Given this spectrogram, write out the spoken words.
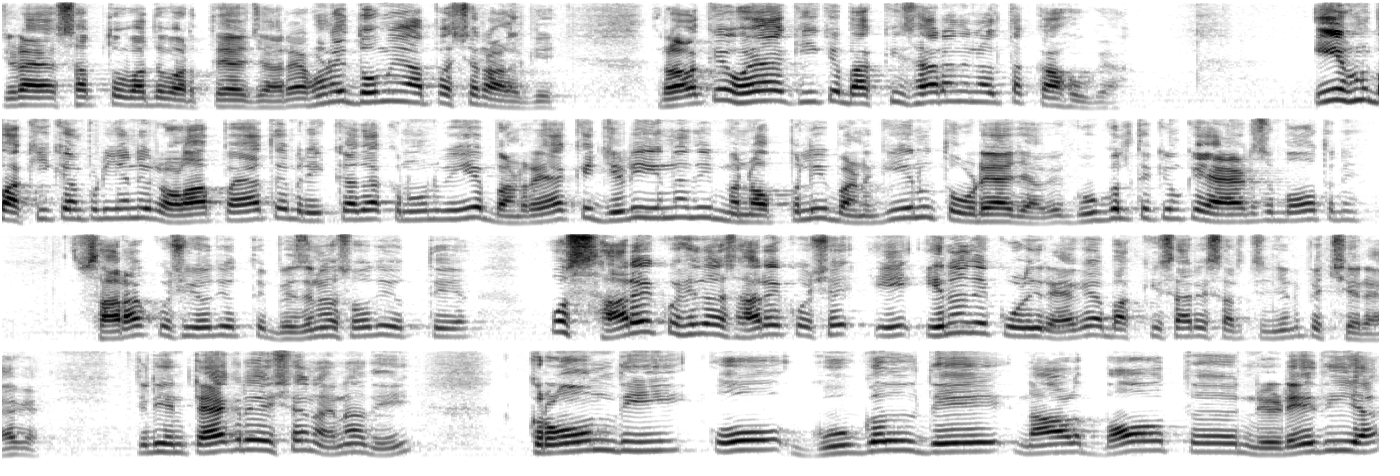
ਜਿਹੜਾ ਸਭ ਤੋਂ ਵੱਧ ਵਰਤਿਆ ਜਾ ਰਿਹਾ। ਹੁਣ ਇਹ ਦੋਵੇਂ ਆਪਸ 'ਚ ਰਲ ਗਏ। ਰਲ ਕੇ ਹੋਇਆ ਕੀ ਕਿ ਬਾਕੀ ਸਾਰਿਆਂ ਦੇ ਨਾਲ ਧੱਕਾ ਹੋ ਗਿਆ। ਇਹ ਹੁਣ ਬਾਕੀ ਕੰਪਨੀਆਂ ਨੇ ਰੌਲਾ ਪਾਇਆ ਤੇ ਅਮਰੀਕਾ ਦਾ ਕਾਨੂੰਨ ਵੀ ਇਹ ਬਣ ਰਿਹਾ ਕਿ ਜਿਹੜੀ ਇਹਨਾਂ ਦੀ ਮੋਨੋਪੋਲੀ ਬਣ ਗਈ, ਇਹਨੂੰ ਤੋੜਿਆ ਜਾਵੇ। ਗੂਗਲ ਤੇ ਕਿਉਂਕਿ ਐਡਸ ਬਹੁਤ ਨੇ। ਸਾਰਾ ਕੁਝ ਹੀ ਉਹਦੇ ਉੱਤੇ ਬਿਜ਼ਨਸ ਉਹਦੇ ਉੱਤੇ ਆ। ਉਹ ਸਾਰੇ ਕੁਝ ਦਾ ਸਾਰੇ ਕੁਝ ਇਹ ਇਹਨਾਂ ਦੇ ਕੋਲ ਹੀ ਰਹਿ ਗਿਆ। ਬਾਕੀ ਸਾਰੇ ਸਰਚ ਇੰਜਨ ਪਿੱਛੇ ਰਹਿ ਗਏ। ਜਿਹੜੀ ਇੰਟੈਗ੍ਰੇਸ਼ਨ ਹੈ ਇਹਨਾਂ ਦੀ ਕ੍ਰੋਮ ਦੀ ਉਹ ਗੂਗਲ ਦੇ ਨਾਲ ਬਹੁਤ ਨੇੜੇ ਦੀ ਆ।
